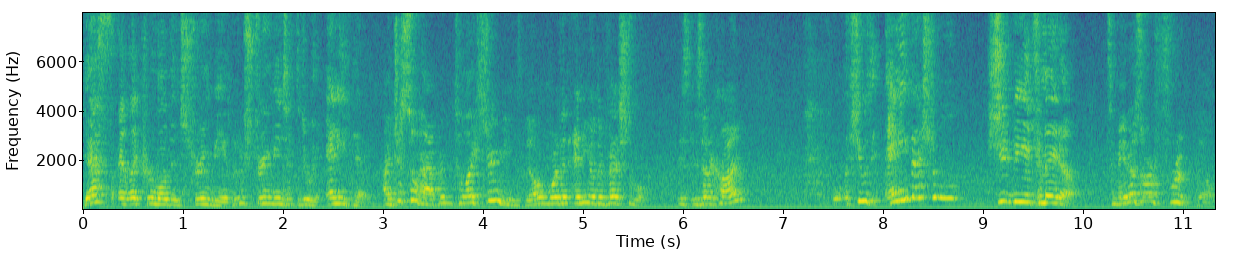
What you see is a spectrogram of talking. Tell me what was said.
Yes, I like her more than string beans. What do string beans have to do with anything? I just so happen to like string beans, Bill, more than any other vegetable. Is, is that a crime? Well, if she was any vegetable, she'd be a tomato. Tomatoes are a fruit, Bill.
